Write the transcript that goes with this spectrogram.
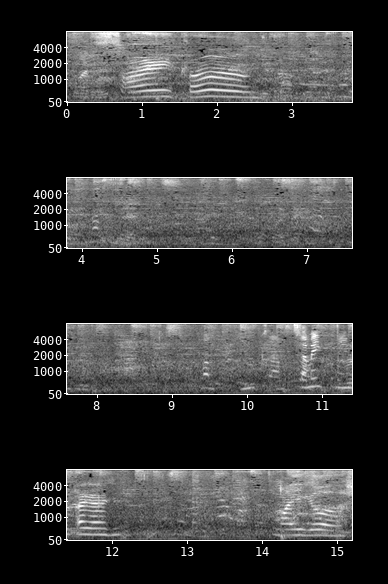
So cool. Sammy. Okay. My gosh.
